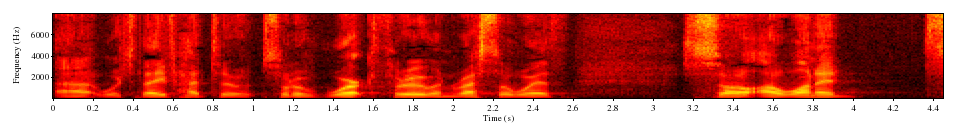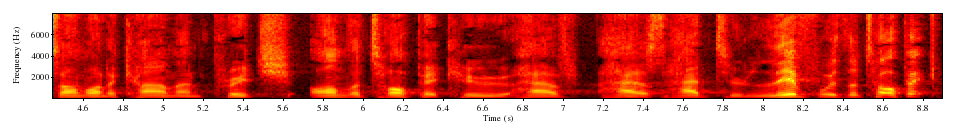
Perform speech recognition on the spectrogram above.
uh, which they've had to sort of work through and wrestle with. So I wanted someone to come and preach on the topic who have, has had to live with the topic.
